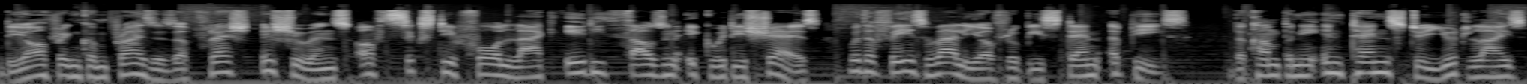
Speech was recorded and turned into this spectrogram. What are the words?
The offering comprises a fresh issuance of 64,80,000 equity shares with a face value of rupees 10 apiece. The company intends to utilize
